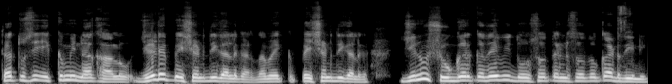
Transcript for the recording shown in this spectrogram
ਤਾਂ ਤੁਸੀਂ 1 ਮਹੀਨਾ ਖਾ ਲਓ। ਜਿਹੜੇ ਪੇਸ਼ੈਂਟ ਦੀ ਗੱਲ ਕਰਦਾ ਮੈਂ ਇੱਕ ਪੇਸ਼ੈਂਟ ਦੀ ਗੱਲ ਜਿਹਨੂੰ ਸ਼ੂਗਰ ਕਦੇ ਵੀ 200 300 ਤੋਂ ਘਟਦੀ ਨਹੀਂ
